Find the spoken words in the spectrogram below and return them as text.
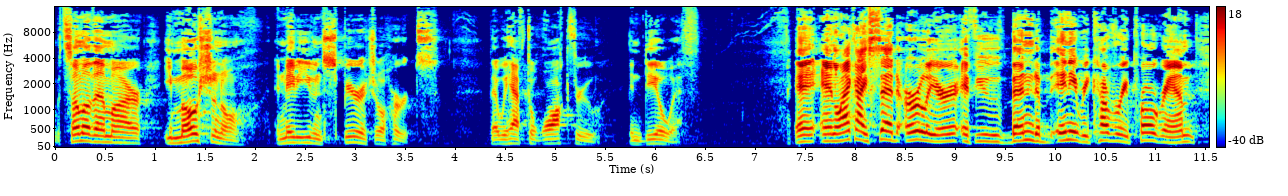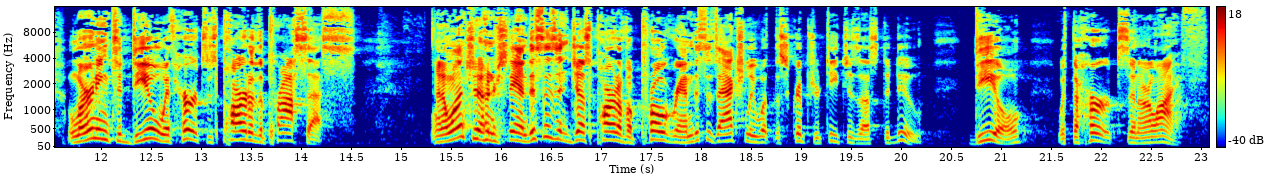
But some of them are emotional and maybe even spiritual hurts that we have to walk through and deal with. And, and, like I said earlier, if you've been to any recovery program, learning to deal with hurts is part of the process. And I want you to understand this isn't just part of a program, this is actually what the scripture teaches us to do deal with the hurts in our life,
